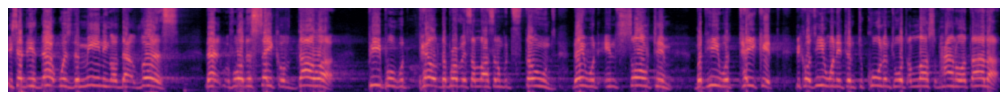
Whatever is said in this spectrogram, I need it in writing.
He said that was the meaning of that verse. That for the sake of dawah, people would pelt the Prophet ﷺ with stones. They would insult him, but he would take it because he wanted them to call them towards Allah subhanahu wa ta'ala.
